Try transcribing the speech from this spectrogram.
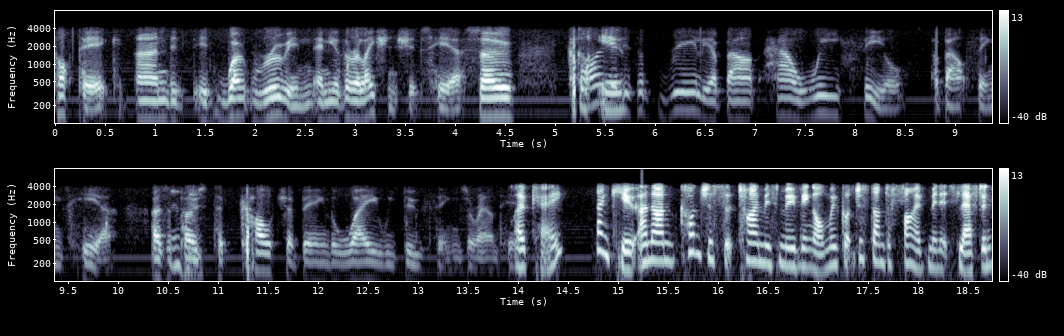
topic, and it, it, won't ruin any of the relationships here. So, climate is a, really about how we feel about things here, as mm-hmm. opposed to culture being the way we do things around here. Okay. Thank you. And I'm conscious that time is moving on. We've got just under five minutes left. And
